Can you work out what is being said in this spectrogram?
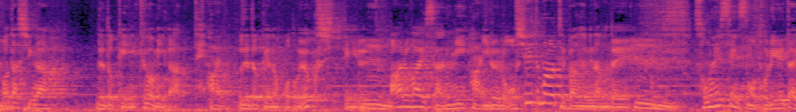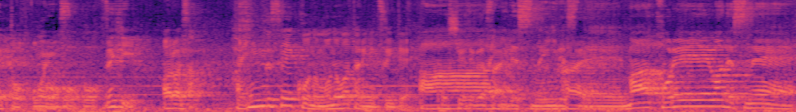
私が腕時計に興味があって、はい。腕時計のことをよく知っている、うん。RY さんにはい。いろいろ教えてもらうという番組なので、そのエッセンスも取り入れたいと思います。ぜひ RY さん、キング成功の物語について教えてください。いいですねいいですね、はまあこれはですね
